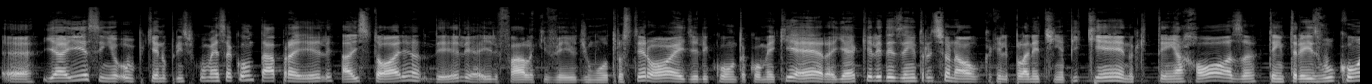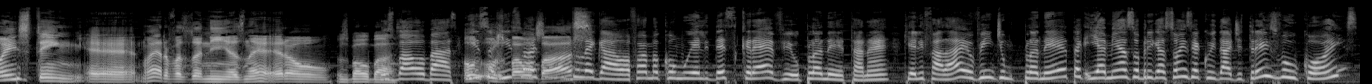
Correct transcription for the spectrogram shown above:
É. E aí, assim, o pequeno príncipe começa a contar pra ele a história dele. Aí ele fala que veio de um outro asteroide, ele conta como é que era. E é aquele desenho tradicional, com aquele planetinha pequeno, que tem a rosa, tem três vulcões, tem. é, não ervas daninhas, né? Eram. Os baobás. Os baobás. Isso, os isso eu acho baobás. muito legal, a forma como ele descreve o planeta, né? Que ele fala, ah, eu vim de um planeta e as minhas obrigações é cuidar de três vulcões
